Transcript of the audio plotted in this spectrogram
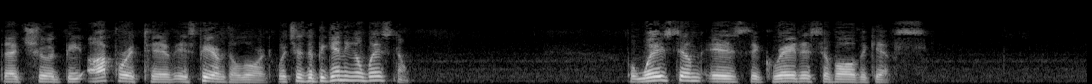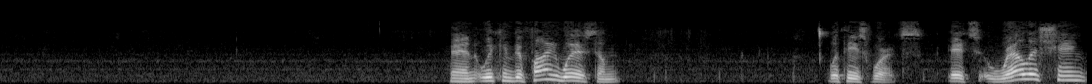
that should be operative is fear of the Lord, which is the beginning of wisdom. But wisdom is the greatest of all the gifts. And we can define wisdom with these words. It's relishing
